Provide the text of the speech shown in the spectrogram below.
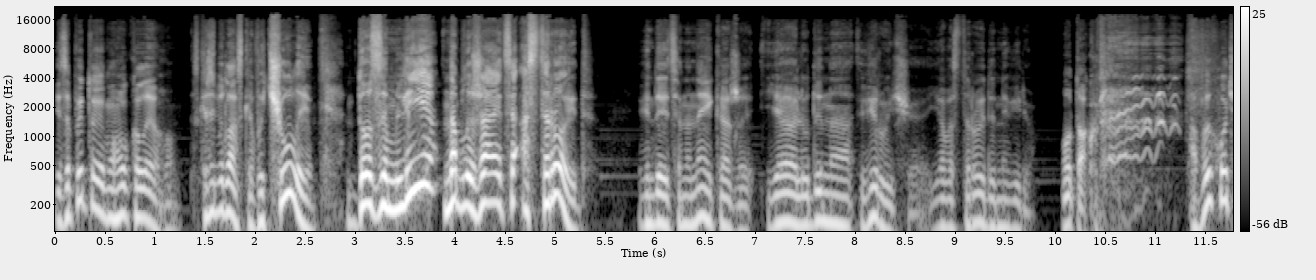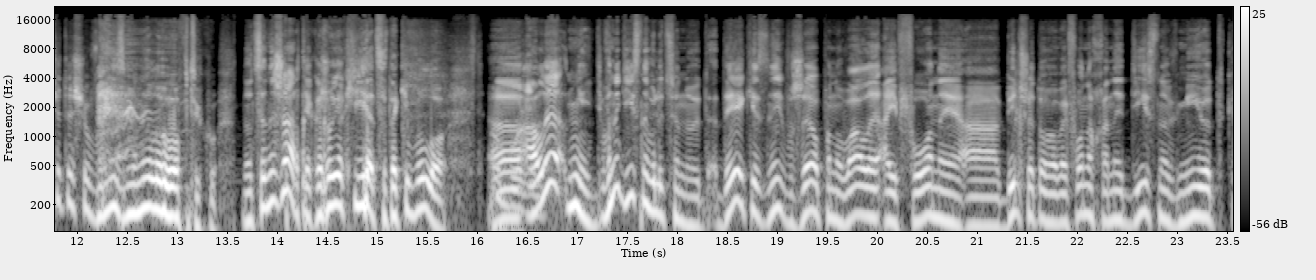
і запитує мого колегу, скажіть, будь ласка, ви чули, до Землі наближається астероїд? Він дивиться на неї і каже, я людина віруюча, я в астероїди не вірю. Отак от. А ви хочете, щоб вони змінили оптику? Ну це не жарт, я кажу, як є, це так і було. О, А, але ні, вони дійсно еволюціонують. Деякі з них вже опанували айфони, а більше того, в айфонах вони дійсно вміють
